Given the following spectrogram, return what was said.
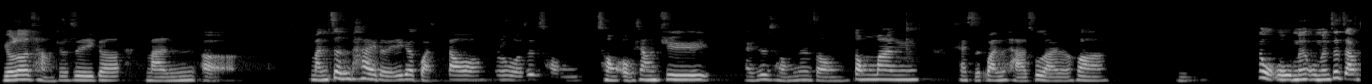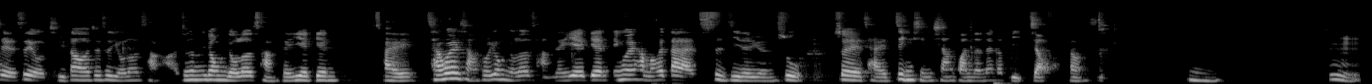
游乐场就是一个蛮呃蛮正派的一个管道哦。如果是从从偶像剧还是从那种动漫开始观察出来的话，嗯，那我我们我们这章节也是有提到，就是游乐场啊，就是用游乐场跟夜店。才才会想说用游乐场跟夜店，因为他们会带来刺激的元素，所以才进行相关的那个比较这样子。嗯嗯，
